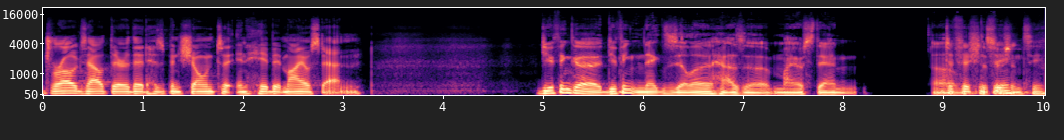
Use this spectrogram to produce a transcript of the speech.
drugs out there that has been shown to inhibit myostatin. do you think? Uh, do you think Nexzilla has a myostatin um, Deficiency? Deficiency.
